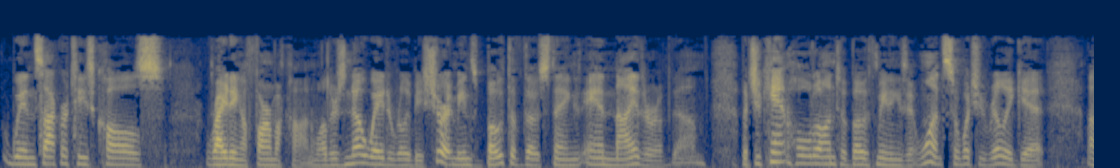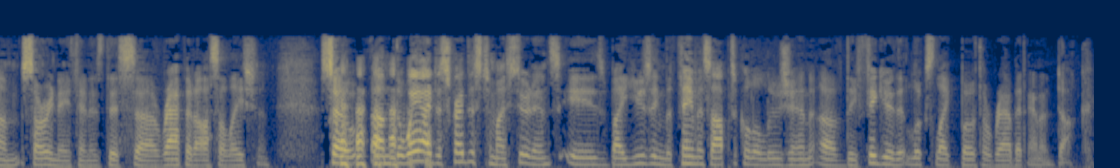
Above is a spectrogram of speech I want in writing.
when Socrates calls writing a pharmakon? Well, there's no way to really be sure. It means both of those things and neither of them. But you can't hold on to both meanings at once. So, what you really get, um, sorry, Nathan, is this uh, rapid oscillation. So, um, the way I describe this to my students is by using the famous optical illusion of the figure that looks like both a rabbit and a duck.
